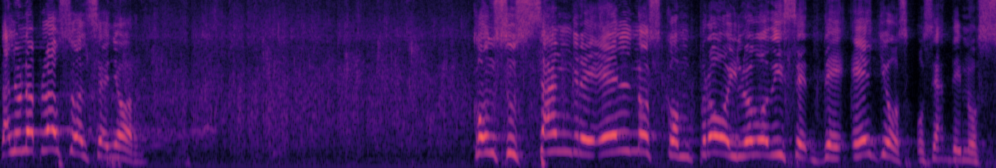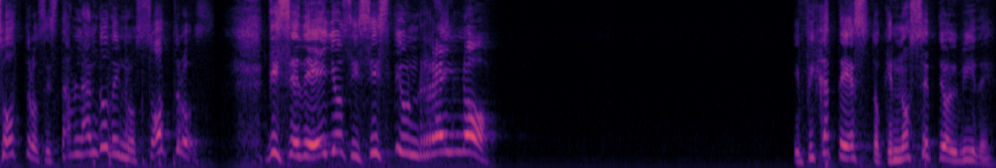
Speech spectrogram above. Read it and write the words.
dale un aplauso al Señor. Con su sangre Él nos compró y luego dice, de ellos, o sea, de nosotros, está hablando de nosotros. Dice, de ellos hiciste un reino y fíjate esto, que no se te olvide,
